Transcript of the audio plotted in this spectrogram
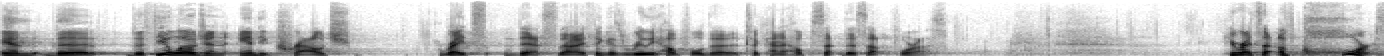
and the, the theologian Andy Crouch writes this that I think is really helpful to, to kind of help set this up for us. He writes that, of course,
